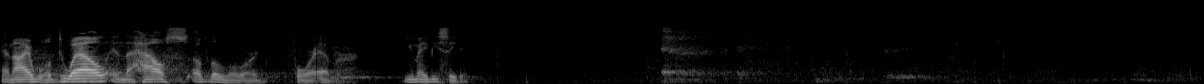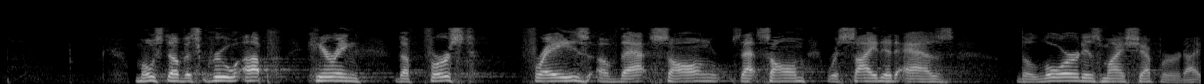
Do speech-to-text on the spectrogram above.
and I will dwell in the house of the Lord forever. You may be seated. Most of us grew up hearing the first phrase of that song, that psalm recited as, the Lord is my shepherd, I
